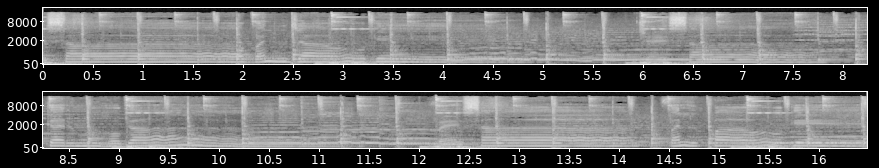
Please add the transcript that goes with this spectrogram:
वैसा बन जाओगे जैसा कर्म होगा वैसा फल पाओगे।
